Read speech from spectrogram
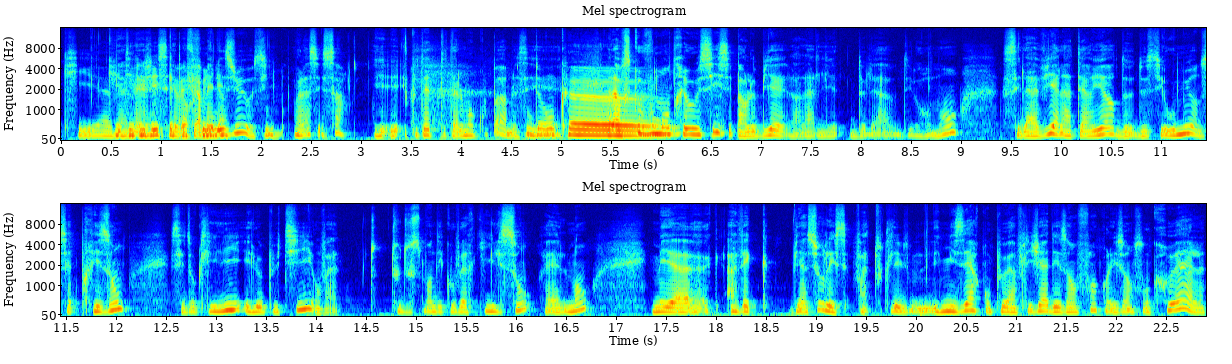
qui avaient dirigé cette Qui fermé les yeux aussi. Voilà, c'est ça. Et, peut-être totalement coupable. Donc, alors ce que vous montrez aussi, c'est par le biais de la, du roman, c'est la vie à l'intérieur de, de ces hauts murs, de cette prison. C'est donc Lily et le petit. On va tout doucement découvert qui ils sont réellement, mais euh, avec bien sûr les, enfin, toutes les, misères qu'on peut infliger à des enfants quand les gens sont cruels,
